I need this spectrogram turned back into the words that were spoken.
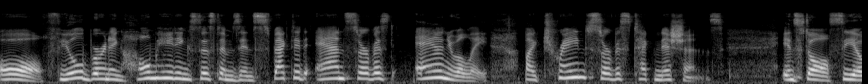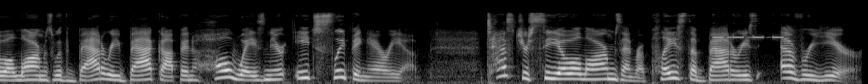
all fuel-burning home heating systems inspected and serviced annually by trained service technicians. Install CO alarms with battery backup in hallways near each sleeping area. Test your CO alarms and replace the batteries every year.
